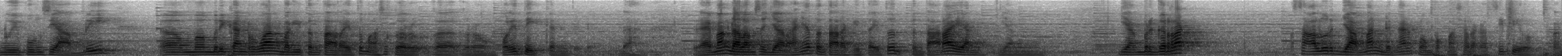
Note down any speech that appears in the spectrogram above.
dui fungsi ABRI eh, memberikan ruang bagi tentara itu masuk ke, ke, ke ruang politik kan gitu kan. Dah. Emang dalam sejarahnya tentara kita itu tentara yang yang yang bergerak sealur zaman dengan kelompok masyarakat sipil, bukan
